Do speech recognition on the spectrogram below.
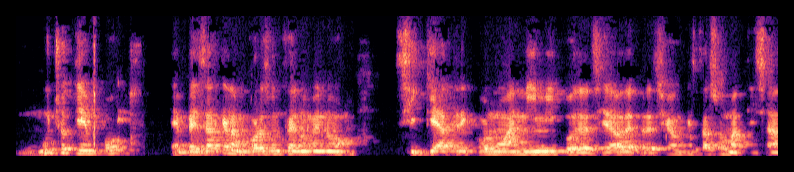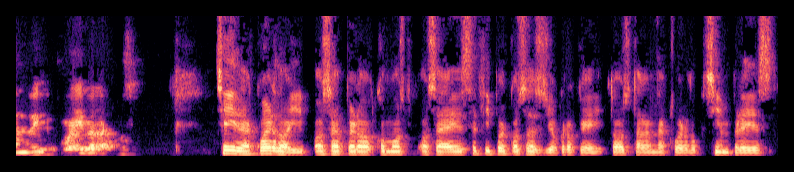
mucho tiempo en pensar que a lo mejor es un fenómeno psiquiátrico, no anímico, de ansiedad o depresión que está somatizando y que por ahí va la cosa. Sí, de acuerdo, y, o sea, pero como, o sea, ese tipo de cosas yo creo que todos estarán de acuerdo, que siempre es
